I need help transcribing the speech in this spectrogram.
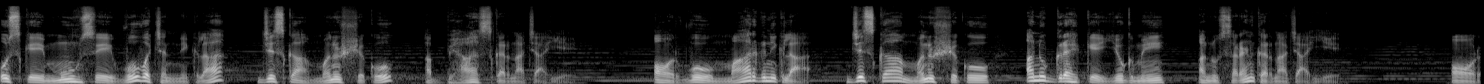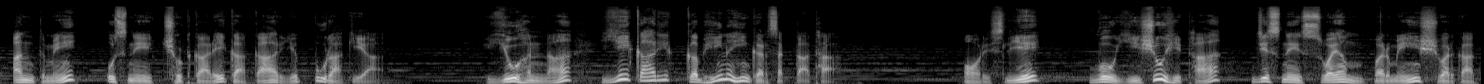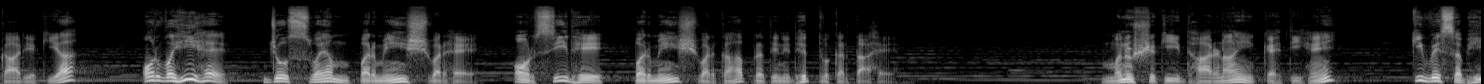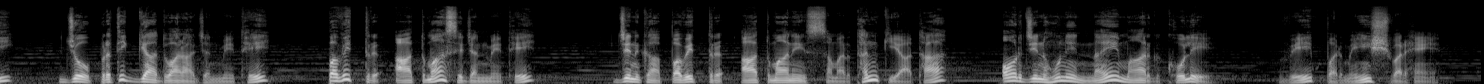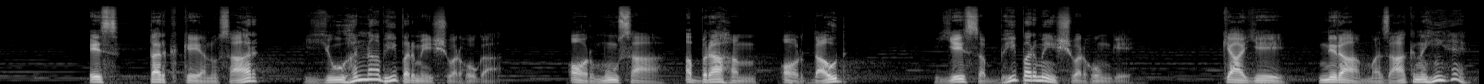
उसके मुँह से वो वचन निकला जिसका मनुष्य को अभ्यास करना चाहिए और वो मार्ग निकला जिसका मनुष्य को अनुग्रह के युग में अनुसरण करना चाहिए। और अंत में उसने छुटकारे का कार्य पूरा किया। यूहन्ना ये कार्य कभी नहीं कर सकता था। और इसलिए वो यीशु ही था जिसने स्वयं परमेश्वर का कार्य किया, और वही है जो स्वयं परमेश्वर है और सीधे परमेश्वर का प्रतिनिधित्व करता है। मनुष्य की धारणाएँ कहती हैं कि वे सभी जो प्रतिज्ञा द्वारा जन्मे थे, पवित्र आत्मा से जन्मे थे, जिनका पवित्र आत्मा ने समर्थन किया था और जिन्होंने नए मार्ग खोले, वे परमेश्वर हैं। इस तर्क के अनुसार यूहन्ना भी परमेश्वर होगा और मूसा, अब्राहम और दाऊद, ये सब भी परमेश्वर होंगे। क्या ये निरा मज़ाक नहीं है?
